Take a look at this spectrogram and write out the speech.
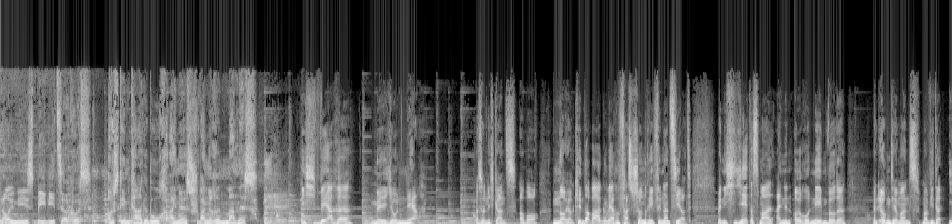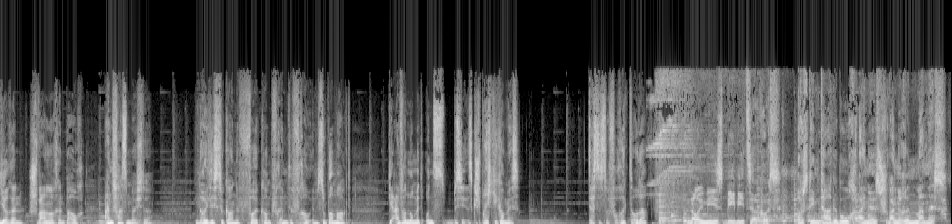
Neumis Babyzirkus. Aus dem Tagebuch eines schwangeren Mannes. Ich wäre Millionär. Also nicht ganz, aber neuer Kinderwagen wäre fast schon refinanziert. Wenn ich jedes Mal einen Euro nehmen würde, wenn irgendjemand mal wieder ihren schwangeren Bauch anfassen möchte. Neulich sogar eine vollkommen fremde Frau im Supermarkt, die einfach nur mit uns ein bisschen ins Gespräch gekommen ist. Das ist doch verrückt, oder? Neumis Babyzirkus. Aus dem Tagebuch eines schwangeren Mannes.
